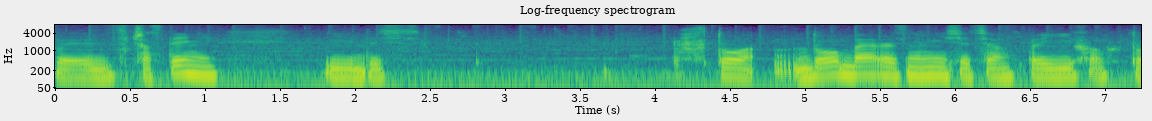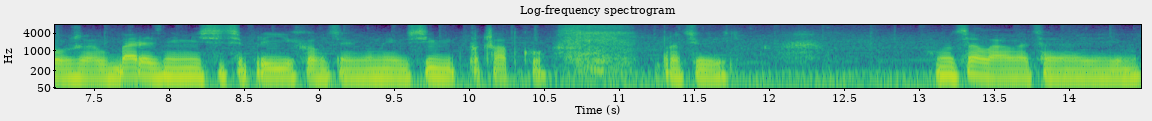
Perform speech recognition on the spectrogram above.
в, в частині і десь хто до березня місяця приїхав, хто вже в березні місяці приїхав, це вони всі від початку працюють. Ну, це леве, це їм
